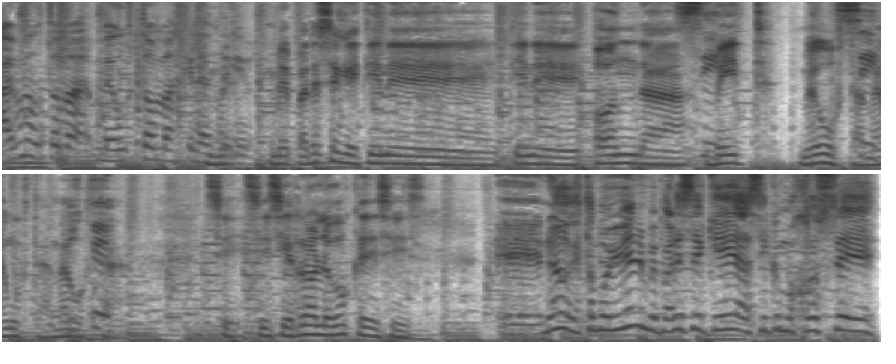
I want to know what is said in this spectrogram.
A mí me gustó más, me gustó más que la anterior. me parece que tiene, tiene onda, Sí. beat. Me gusta, Sí. me gusta, me ¿Viste? gusta. Sí, sí, sí, Rolo, ¿vos qué decís? Eh, no, que está muy bien y me parece que así como José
